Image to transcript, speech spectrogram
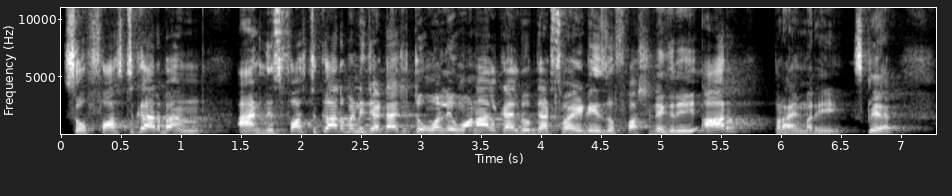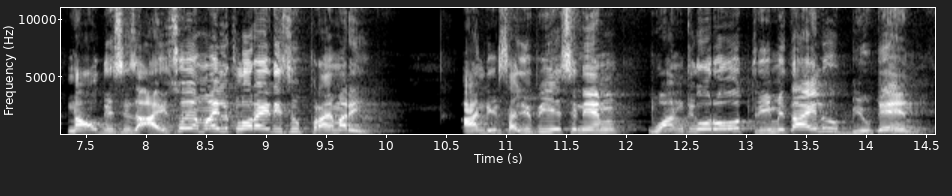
So first carbon and this first carbon is attached to only one alkyl group that's why it is a first degree or primary. It's clear. Now this is isoamyl chloride is primary and its IUPAC name 1 chloro 3 methyl butane.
